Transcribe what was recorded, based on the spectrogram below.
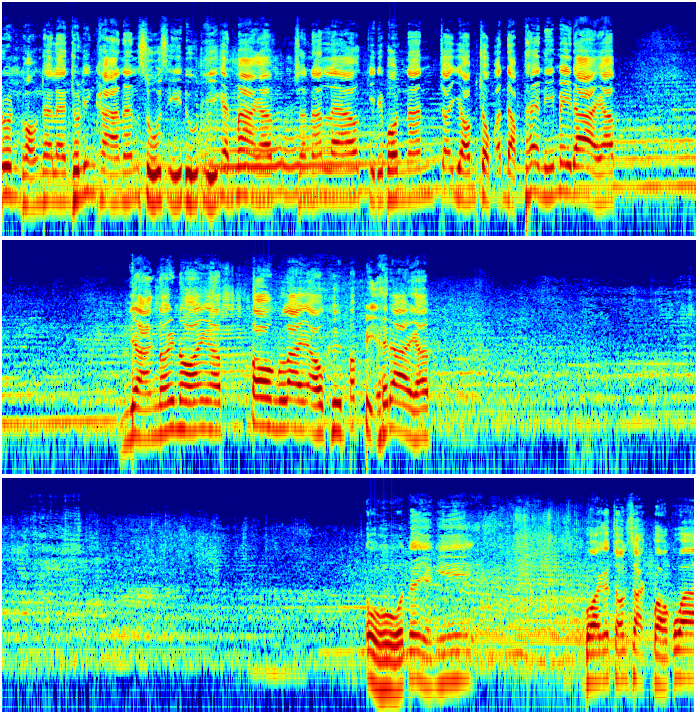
รุ่นของ Thailand Touring Car นั้นสูสีดูดีกันมากครับ ฉะนั้นแล้วกิติพลนั้นจะยอมจบอันดับแท่นี้ไม่ได้ครับ อย่างน้อยๆครับ ต้องไล่เอาคืนปั๊ปปิให้ได้ครับ โอ้โหแต่อย่างนี้ บอยกับจรศักดิ์บอกว่า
